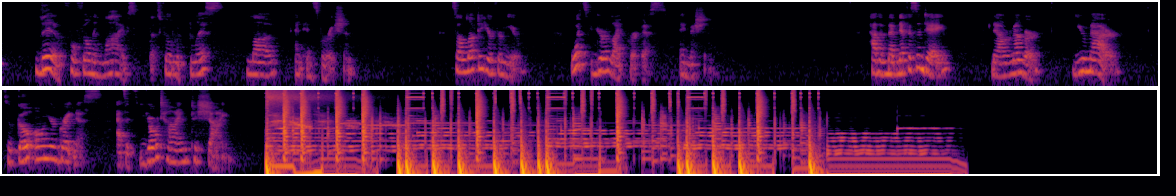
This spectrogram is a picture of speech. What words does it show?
live fulfilling lives that's filled with bliss, love, and inspiration. So I'd love to hear from you. What's your life purpose and mission? Have a magnificent day. Now remember, you matter. So go own your greatness as it's your time to shine.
